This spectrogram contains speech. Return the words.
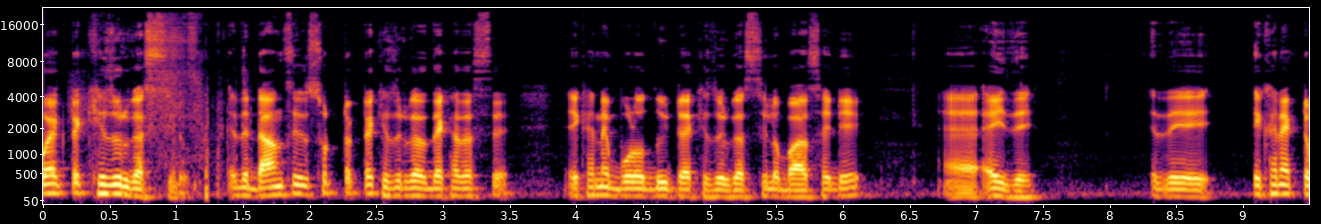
কয়েকটা খেজুর গাছ ছিল। এদের ডান সাইডে ছোট্ট একটা খেজুর গাছ দেখা যাচ্ছে, এখানে বড় দুইটা খেজুর গাছ ছিল বা সাইডে এই যে যে এখানে একটা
